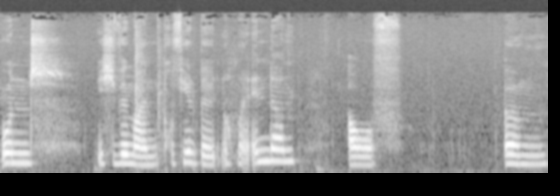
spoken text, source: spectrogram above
Und ich will mein Profilbild nochmal ändern auf ähm,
